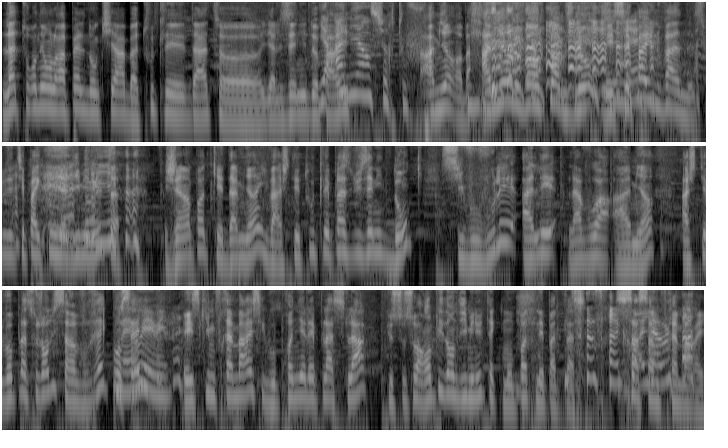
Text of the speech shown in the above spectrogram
La tournée, on le rappelle, donc il y a bah, toutes les dates. euh, Il y a le Zénith de Il y a Paris. Amiens surtout. Amiens, ah bah, Amiens le 20 octobre, je le- mais c'est pas une vanne. Si vous n'étiez pas avec nous il y a 10 minutes, j'ai un pote qui est d'Amiens, il va acheter toutes les places du Zénith. Donc, si vous voulez aller la voir à Amiens, achetez vos places aujourd'hui, c'est un vrai conseil. Mais oui, oui. Et ce qui me ferait marrer, c'est que vous preniez les places là, que ce soit rempli dans 10 minutes et que mon pote n'ait pas de place. Ça Ça, me ferait marrer.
